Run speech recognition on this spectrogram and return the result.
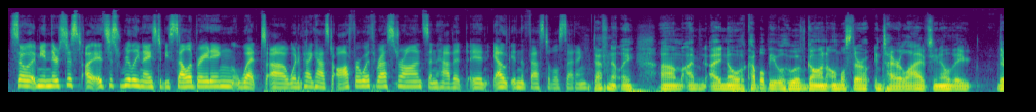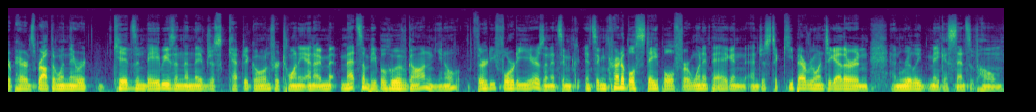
So I mean, there's just uh, it's just really nice to be celebrating what uh, Winnipeg has to offer with restaurants and have it in, out in the festival setting. Definitely. Um, I know a couple people who have gone almost their entire lives. You know, they their parents brought them when they were kids and babies, and then they've just kept it going for 20. And I met, met some people who have gone, you know, 30, 40 years, and it's inc- it's an incredible staple for Winnipeg and, and just to keep everyone together and, and really make a sense of home.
